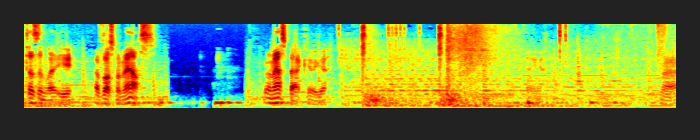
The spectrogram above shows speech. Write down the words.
That doesn't let you. I've lost my mouse. Put my mouse back. There we go. There we go. Right.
